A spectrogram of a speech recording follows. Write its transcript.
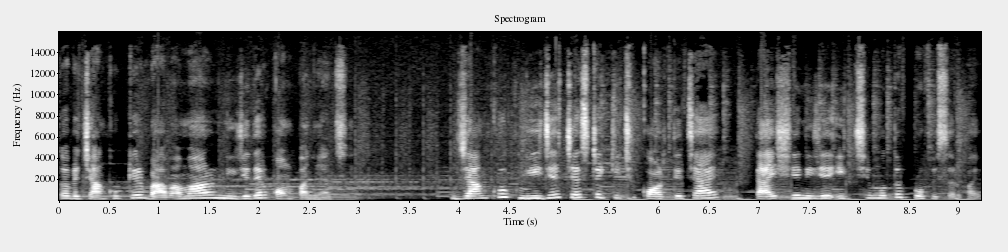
তবে জাঙ্কুকের বাবা মার নিজেদের কোম্পানি আছে। জাঙ্কুক নিজের চেষ্টায় কিছু করতে চায়, তাই সে নিজের ইচ্ছে মতো প্রফেসর হয়।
